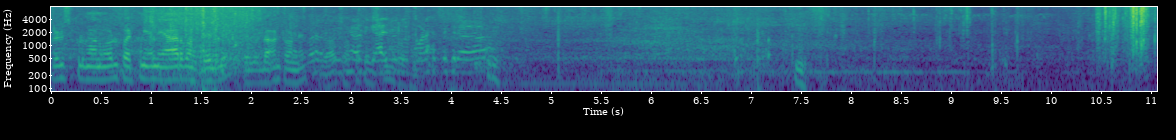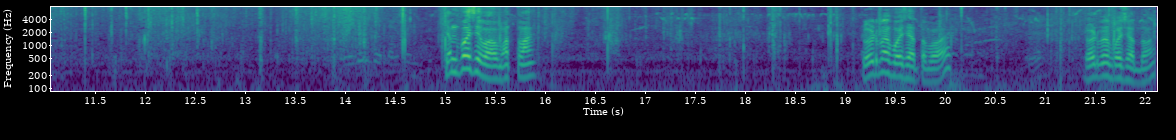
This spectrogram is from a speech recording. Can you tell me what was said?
ఫ్రెండ్స్ ఇప్పుడు మన వాళ్ళు పట్టిన అని ఆడదాం వెళ్ళి ఏదో దాంట్లో ఉండే కింద పోసేవా మొత్తం రోడ్డు మీద పోసేస్తా బావా రోడ్డు మీద పోసేద్దాం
